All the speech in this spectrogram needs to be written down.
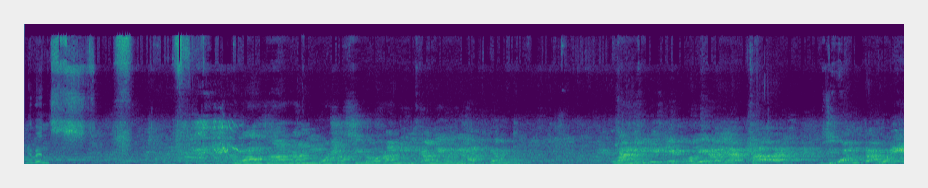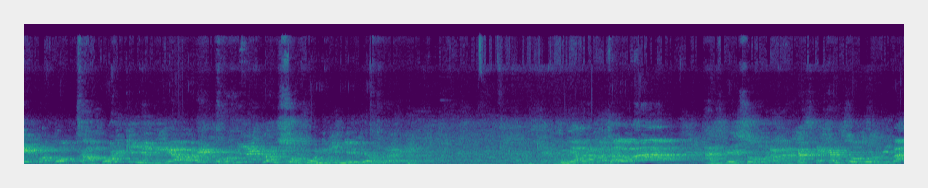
নেবেন। রাজা রানী বসা ছিল রানীর কানে ওই হাত গেল। রানী ডেকে বলে রাজা ঠাই জীবনটা ভরে কত কাপড় কিনে দিলে আমারে কোনোদিন একদম সপন কিনে যাব নাকি তুমি আমার কথা বাবা আজকে সপর আমার কাছ থেকে সপর দিবা।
